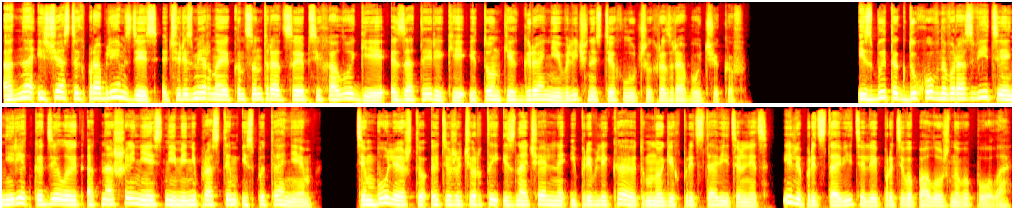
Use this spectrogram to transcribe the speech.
Одна из частых проблем здесь — чрезмерная концентрация психологии, эзотерики и тонких граней в личностях лучших разработчиков. Избыток духовного развития нередко делает отношения с ними непростым испытанием, тем более, что эти же черты изначально и привлекают многих представительниц или представителей противоположного пола.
